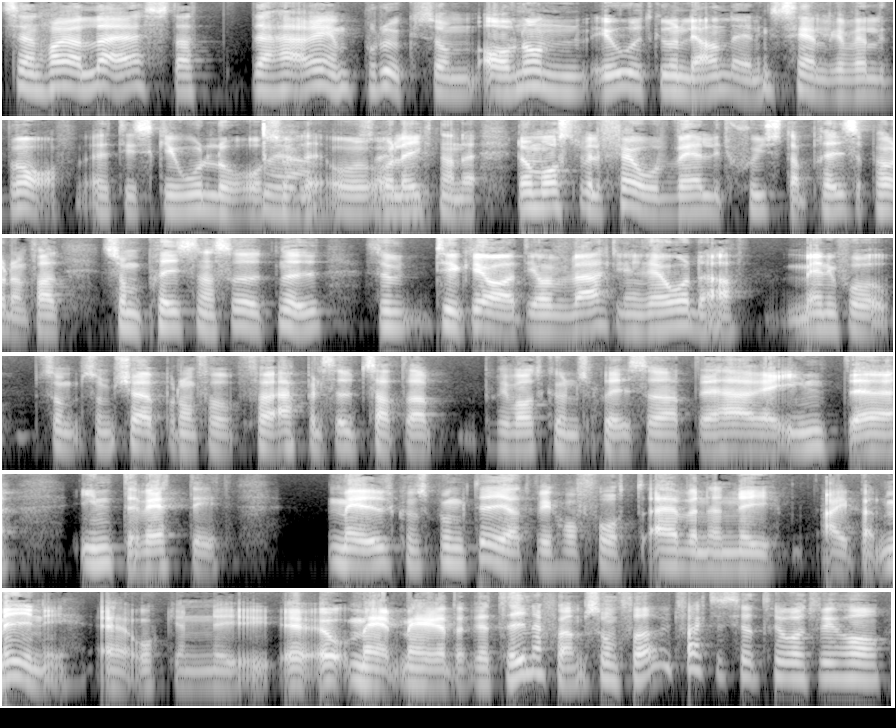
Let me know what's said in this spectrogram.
sen har jag läst att det här är en produkt som av någon outgrundlig anledning säljer väldigt bra eh, till skolor och, så, ja, och, och, liknande. De måste väl få väldigt schyssta priser på den för att som priserna ser ut nu så tycker jag att jag vill verkligen råda människor som, som köper dem för, för Apples utsatta privatkundspriser att det här är inte, inte vettigt. Med utgångspunkt i att vi har fått även en ny iPad Mini eh, och en ny eh, med, med Retina-skärm som för övrigt faktiskt jag tror att vi har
